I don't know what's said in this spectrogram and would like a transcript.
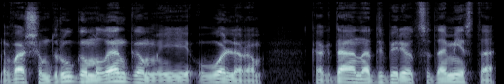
вашим другом Лэнгом и Уоллером, когда она доберется до места.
